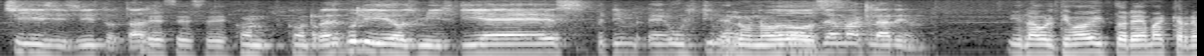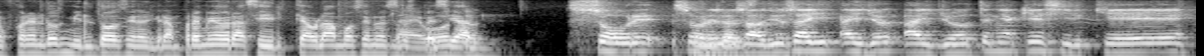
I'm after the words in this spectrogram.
Sí, sí, sí, total. Sí, sí, sí. Con, con Red Bull y 2010, prim- eh, último El 1-2 1-2. de McLaren. Y la última victoria de McLaren fue en el 2012, en el Gran Premio de Brasil, que hablamos en nuestro especial. Button. Sobre, sobre Entonces- los audios, ahí, ahí yo, ahí yo tenía que decir que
